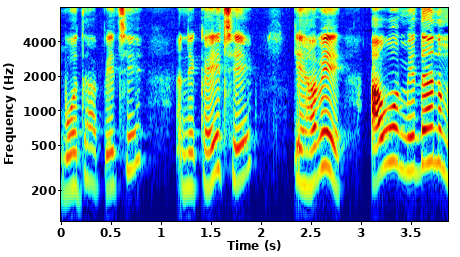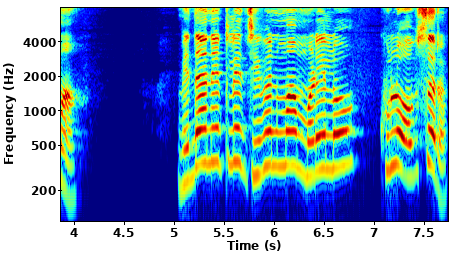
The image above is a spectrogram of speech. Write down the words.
બોધ આપે છે અને કહે છે કે, હવે આવો મેદાનમાં. મેદાન એટલે જીવનમાં મળેલો ખુલ્લો અવસર.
